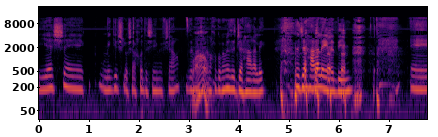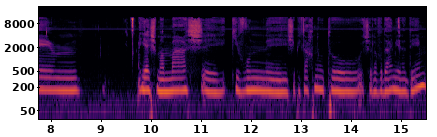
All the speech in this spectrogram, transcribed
יש uh, מגיל שלושה חודשים אפשר. זה וואו. מה שאנחנו קוראים לזה ג'הרלי. זה ג'הרה לילדים. אמ, יש ממש uh, כיוון uh, שפיתחנו אותו של עבודה עם ילדים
